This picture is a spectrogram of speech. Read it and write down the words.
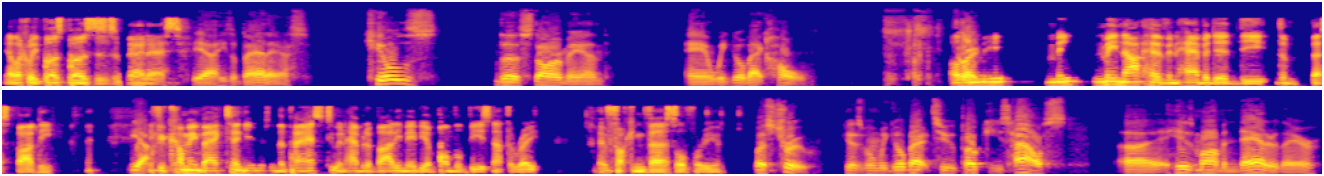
Yeah, luckily Buzz Buzz is a badass. Yeah, he's a badass. Kills the Starman, and we go back home. Although Right. may may may not have inhabited the the best body. Yeah, If you're coming back ten years in the past to inhabit a body, maybe a bumblebee is not the right fucking vessel for you. well, it's true. Because when we go back to Pokey's house, uh, his mom and dad are there,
